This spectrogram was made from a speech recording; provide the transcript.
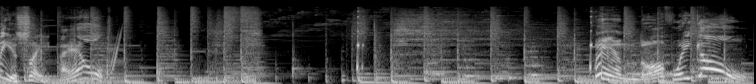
What do you say, pal? And off we go!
